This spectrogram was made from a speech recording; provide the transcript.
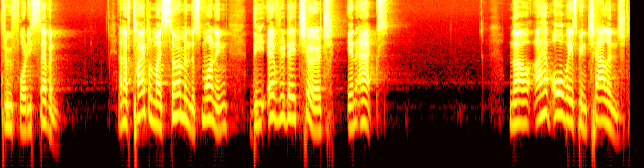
through 47. And I've titled my sermon this morning, The Everyday Church in Acts. Now, I have always been challenged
